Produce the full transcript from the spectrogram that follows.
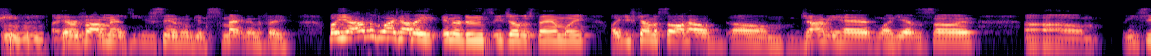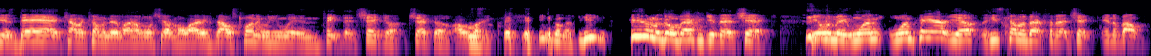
Mhm. Like every five minutes, you just see him getting smacked in the face. But yeah, I just like how they introduce each other's family. Like you kind of saw how um, Johnny had, like he has a son. Um, You see his dad kind of coming there like, "I want you out of my life." That was funny when he went and take that check up. Check up. I was like, he's gonna he, he's gonna go back and get that check. He only made one one pair. Yep, he's coming back for that check in about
